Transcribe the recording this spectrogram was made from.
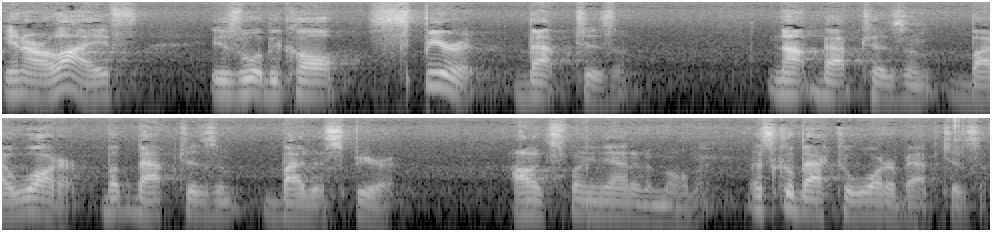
in our life, is what we call spirit baptism not baptism by water, but baptism by the Spirit. I'll explain that in a moment. Let's go back to water baptism.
